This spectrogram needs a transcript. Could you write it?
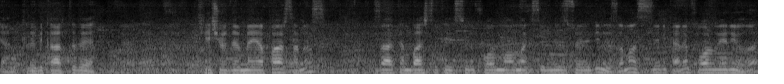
yani kredi kartı ve keş ödeme yaparsanız zaten başta tekstil formu almak istediğinizi söylediğiniz zaman size bir tane form veriyorlar.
